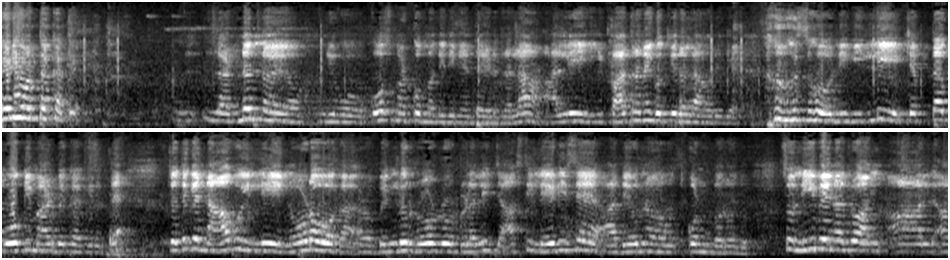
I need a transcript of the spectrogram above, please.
ನಡೆಯುವಂಥ ಕತೆ. ಲಂಡನ್ ನೀವು ಕೋರ್ಸ್ ಮಾಡ್ಕೊಂಡು ಬಂದಿದ್ದೀನಿ ಅಂತ ಹೇಳಿದ್ರಲ್ಲ, ಅಲ್ಲಿ ಈ ಪಾತ್ರನೇ ಗೊತ್ತಿರಲ್ಲ ಅವರಿಗೆ. ಸೊ ನೀವು ಇಲ್ಲಿ ಕೆಪ್ತಾಗಿ ಹೋಗಿ ಮಾಡಬೇಕಾಗಿರುತ್ತೆ. ಜೊತೆಗೆ ನಾವು ಇಲ್ಲಿ ನೋಡೋವಾಗ, ಬೆಂಗಳೂರು ರೋಡ್ ರೋಡ್ಗಳಲ್ಲಿ ಜಾಸ್ತಿ ಲೇಡೀಸೇ ಆ ದೇವ್ರನ್ನ ಹೊತ್ಕೊಂಡು ಬರೋದು. ಸೊ ನೀವೇನಾದರೂ ಆ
